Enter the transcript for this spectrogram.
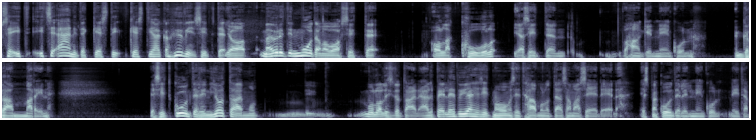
se it- itse äänite kesti, kesti aika hyvin sitten. Joo, mä yritin muutama vuosi sitten olla cool ja sitten hankin niin kuin grammarin. Ja sitten kuuntelin jotain, mutta mulla oli jotain LP-levyjä ja sitten mä huomasin, että haa, mulla on tämä sama CD-nä. Ja sitten mä kuuntelin niin kuin niitä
